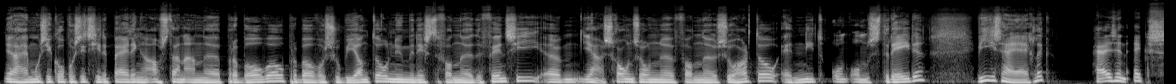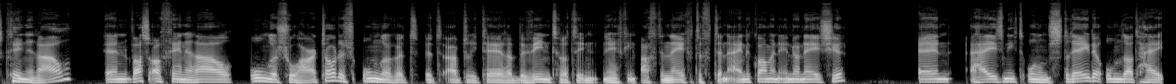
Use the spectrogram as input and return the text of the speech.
Ja, hij moest die oppositie in de peilingen afstaan aan Prabowo. Prabowo Subianto, nu minister van Defensie. Um, ja, schoonzoon van Suharto en niet onomstreden. Wie is hij eigenlijk? Hij is een ex-generaal en was al generaal onder Suharto, dus onder het, het autoritaire bewind wat in 1998 ten einde kwam in Indonesië. En hij is niet onomstreden omdat hij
